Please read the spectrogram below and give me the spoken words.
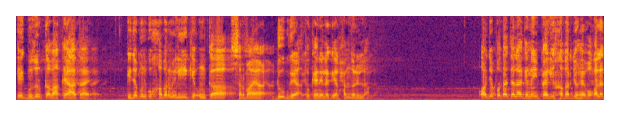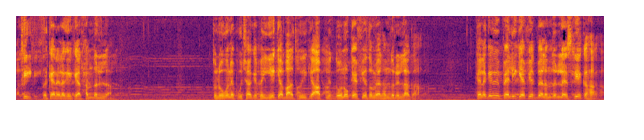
ایک بزرگ کا واقعہ آتا ہے کہ جب ان کو خبر ملی کہ ان کا سرمایہ ڈوب گیا تو کہنے لگے، الحمدللہ. اور جب پتا چلا کہ نہیں، پہلی خبر جو ہے وہ غلط تھی تو کہنے لگے کہ الحمدللہ۔ تو لوگوں نے پوچھا کہ بھئی یہ کیا بات ہوئی کہ آپ نے دونوں کیفیتوں میں الحمدللہ کہا؟ کہنے لگے کہ پہلی کیفیت پہ الحمدللہ اس لیے کہا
